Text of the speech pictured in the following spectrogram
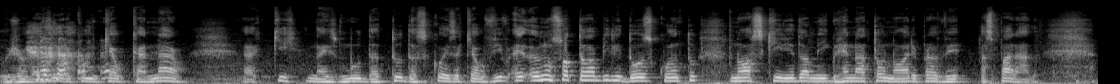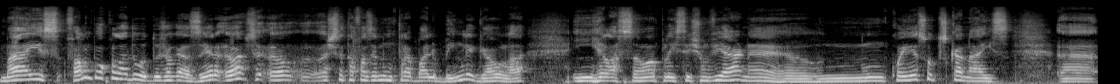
o Jogazeira, como que é o canal. Aqui nós muda tudo as coisas aqui ao vivo. Eu não sou tão habilidoso quanto nosso querido amigo Renato Honório para ver as paradas. Mas fala um pouco lá do, do Jogazeira. Eu, eu- eu acho que você tá fazendo um trabalho bem legal lá em relação a PlayStation VR, né? Eu não conheço outros canais ah,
